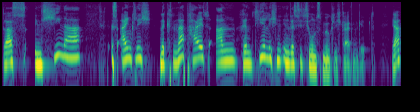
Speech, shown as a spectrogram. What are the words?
dass in China es eigentlich eine Knappheit an rentierlichen Investitionsmöglichkeiten gibt. Ja,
